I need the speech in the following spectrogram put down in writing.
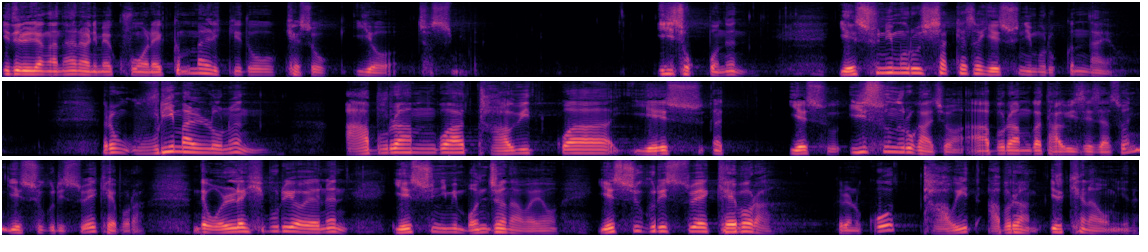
이들을 향한 하나님의 구원의 끝말잇기도 계속 이어졌습니다. 이 족보는 예수님으로 시작해서 예수님으로 끝나요. 여러분, 우리말로는 아브라함과 다윗과 예수, 아, 예수, 이 순으로 가죠. 아브라함과 다윗의 자손, 예수 그리스도의 계보라. 근데 원래 히브리어에는 예수님이 먼저 나와요. 예수 그리스도의 계보라. 그래 놓고 다윗, 아브라함 이렇게 나옵니다.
